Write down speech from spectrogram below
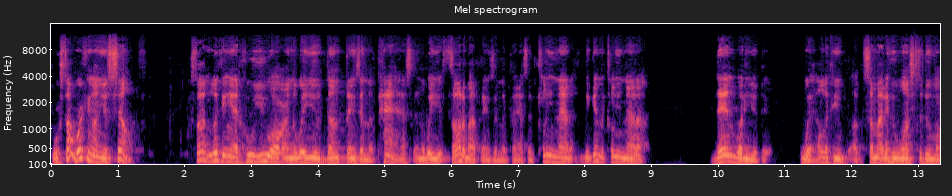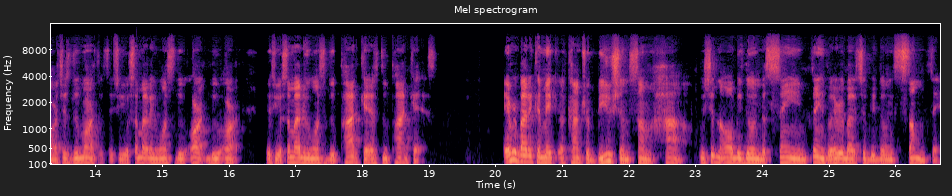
Well, start working on yourself. Start looking at who you are and the way you've done things in the past and the way you've thought about things in the past and clean that, begin to clean that up. Then what do you do? Well, if you uh, somebody who wants to do marches, do marches. If you're somebody who wants to do art, do art. If you're somebody who wants to do podcasts, do podcasts. Everybody can make a contribution somehow. We shouldn't all be doing the same thing, but everybody should be doing something.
